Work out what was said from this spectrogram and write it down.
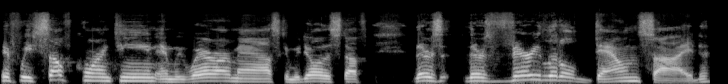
if we self quarantine and we wear our mask and we do all this stuff, there's there's very little downside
